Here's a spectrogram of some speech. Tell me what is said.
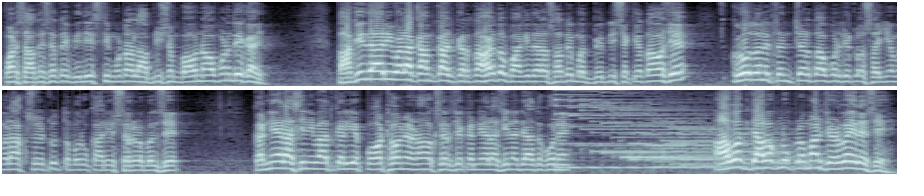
પણ સાથે સાથે વિદેશથી મોટા લાભની સંભાવનાઓ પણ દેખાય. ભાગીદારીવાળા કામકાજ કરતા હોય તો ભાગીદારો સાથે મતભેદની શક્યતાઓ છે. ક્રોધ અને ચંચળતા ઉપર જેટલો સંયમ રાખશો એટલું તમારું કાર્ય સરળ બનશે. કન્યા રાશિની વાત કરીએ પોઠ અને અણ અક્ષર છે કન્યા રાશિના જાતકોને. આવક જાવકનું પ્રમાણ જળવાઈ રહેશે.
